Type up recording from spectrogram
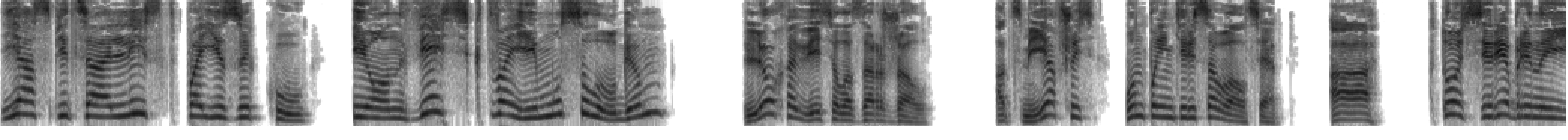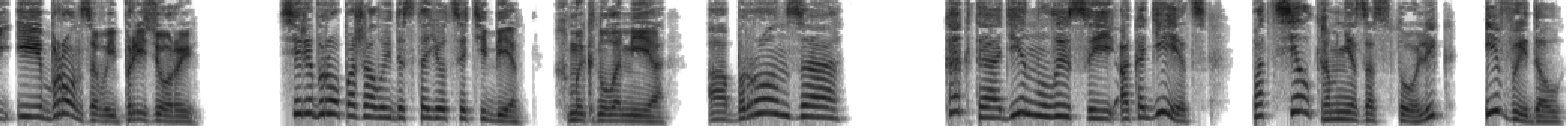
я специалист по языку, и он весь к твоим услугам». Леха весело заржал. Отсмеявшись, он поинтересовался. «А кто серебряный и бронзовый призеры?» «Серебро, пожалуй, достается тебе», — хмыкнула Мия. «А бронза...» Как-то один лысый акадеец подсел ко мне за столик и выдал.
